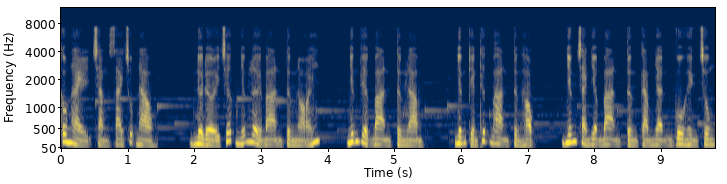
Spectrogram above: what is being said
Câu này chẳng sai chút nào. Nửa đời trước những lời bạn từng nói, những việc bạn từng làm, những kiến thức bạn từng học, những trải nghiệm bạn từng cảm nhận vô hình chung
